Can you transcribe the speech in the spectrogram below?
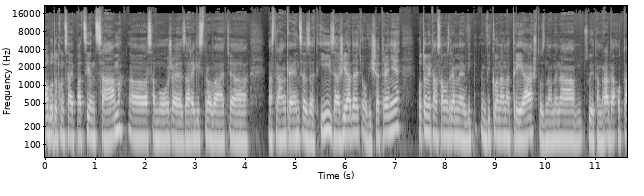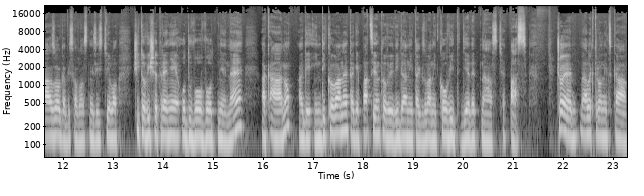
alebo dokonca aj pacient sám sa môže zaregistrovať na stránke NCZI, zažiadať o vyšetrenie. Potom je tam samozrejme vykonaná triáž, to znamená, sú je tam rada otázok, aby sa vlastne zistilo, či to vyšetrenie je odôvodnené. Ak áno, ak je indikované, tak je pacientovi vydaný tzv. COVID-19 pas, čo je elektronická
